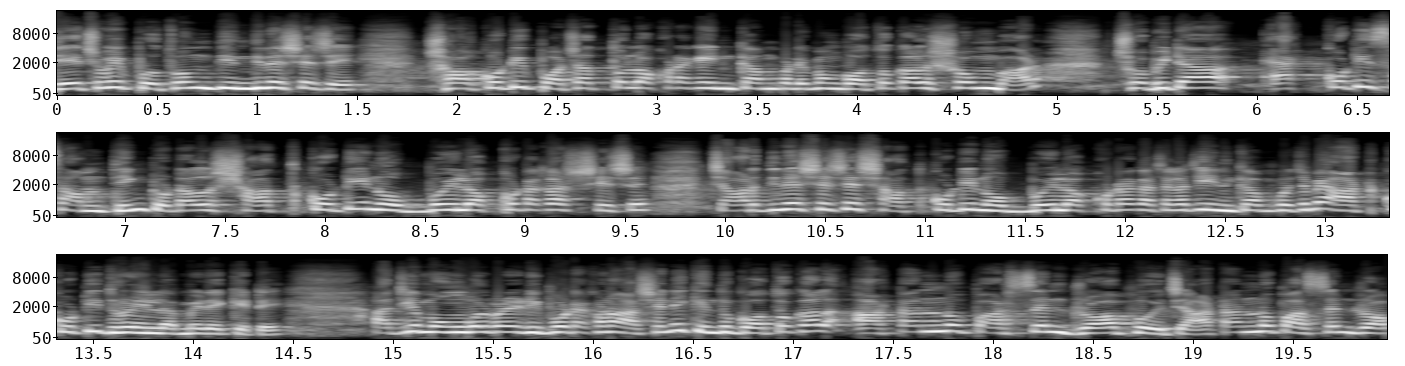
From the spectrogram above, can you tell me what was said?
যে ছবি প্রথম তিন দিনের শেষে ছ কোটি পঁচাত্তর লক্ষ টাকা ইনকাম করে এবং গতকাল সোমবার ছবিটা এক কোটি সামথিং টোটাল সাত কোটি নব্বই লক্ষ টাকার শেষে, চার দিনের শেষে সাত কোটি নব্বই লক্ষ টাকার কাছাকাছি ইনকাম করেছে। আমি আট কোটি ধরে নিলাম মেরে কেটে। আজকে মঙ্গলবারের রিপোর্ট এখনও আসেনি, কিন্তু গতকাল আটান্ন পার্সেন্ট ড্রপ হয়েছে, আটান্ন পার্সেন্ট ড্রপ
